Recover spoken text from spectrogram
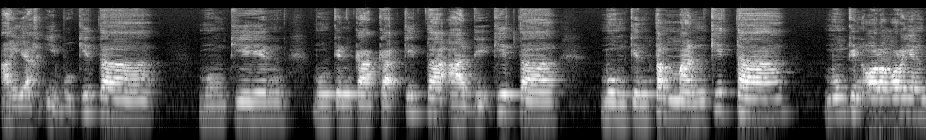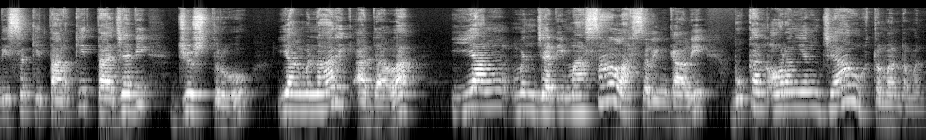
ayah ibu kita, mungkin mungkin kakak kita, adik kita, mungkin teman kita, mungkin orang-orang yang di sekitar kita. Jadi justru yang menarik adalah yang menjadi masalah sering kali bukan orang yang jauh, teman-teman.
